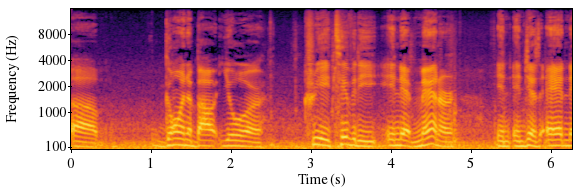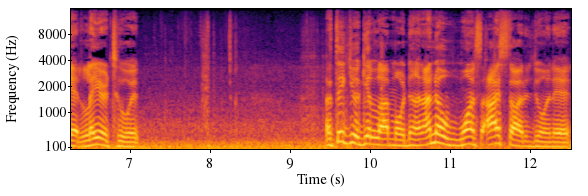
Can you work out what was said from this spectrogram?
uh, going about your creativity in that manner and, and, just adding that layer to it, I think you'll get a lot more done. I know once I started doing that,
